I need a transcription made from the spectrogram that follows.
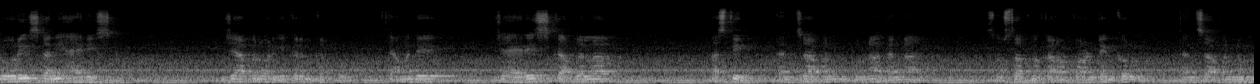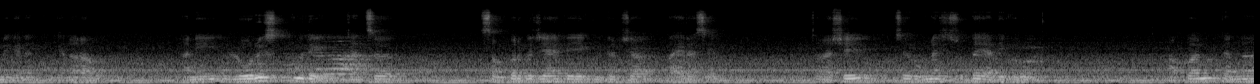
लो रिस्क आणि हाय रिस्क जे आपण वर्गीकरण करतो त्यामध्ये जे हाय रिस्क आपल्याला असतील त्यांचं आपण पुन्हा त्यांना संस्थात्मक क्वारंटाईन करून त्यांचं आपण नमुने घेण्यात घेणार आहोत. आणि लो रिस्कमध्ये ज्यांचं संपर्क जे आहे ते एक मीटरच्या बाहेर असेल तर असे जे रुग्णाची सुद्धा यादी करून आपण त्यांना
